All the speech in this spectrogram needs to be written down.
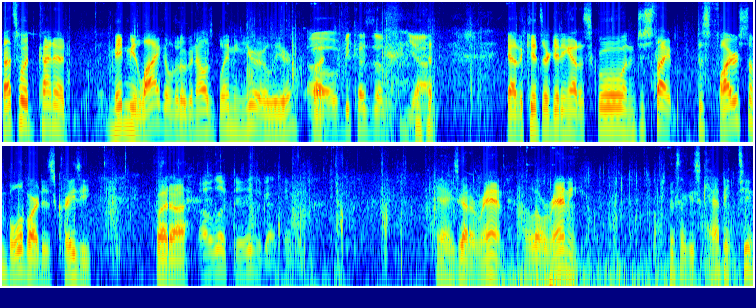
that's what kind of made me lag a little bit. And I was blaming you earlier. But oh, because of, yeah. yeah, the kids are getting out of school and just like, just Firestone Boulevard is crazy. But uh, oh, look, there is a guy camping. yeah, he's got a ram, a little rammy. Looks like he's camping too.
